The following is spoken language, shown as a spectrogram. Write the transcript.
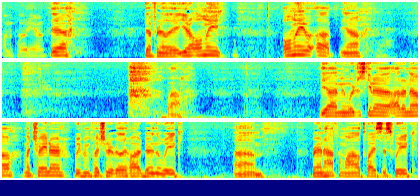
On the podium. Yeah, definitely. You know, only, only up. You know. Wow. Yeah, I mean, we're just gonna. I don't know. My trainer, we've been pushing it really hard during the week. Um, ran half a mile twice this week.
